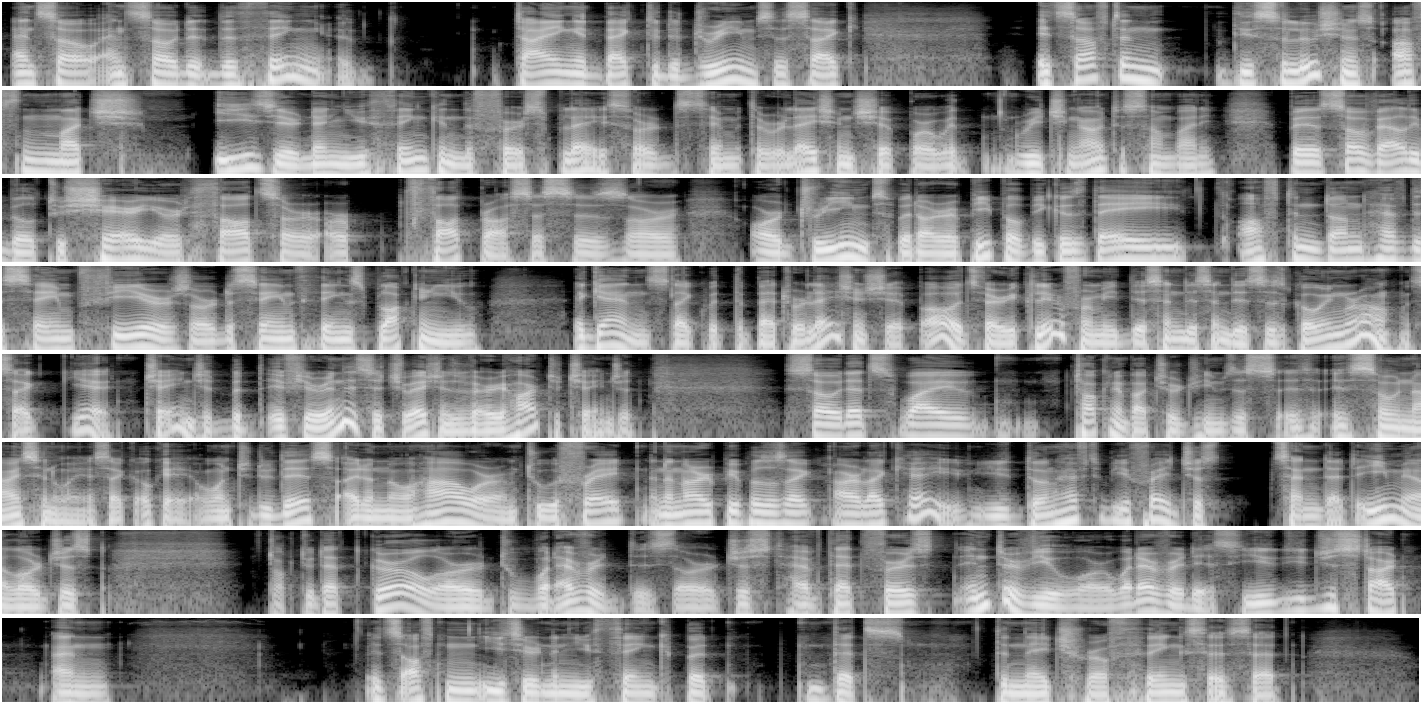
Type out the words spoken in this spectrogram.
And so and so the the thing, uh, tying it back to the dreams, is like it's often the solution is often much easier than you think in the first place, or the same with the relationship or with reaching out to somebody. But it's so valuable to share your thoughts or, or thought processes or or dreams with other people because they often don't have the same fears or the same things blocking you. Again, it's like with the bad relationship. Oh, it's very clear for me this and this and this is going wrong. It's like, yeah, change it. But if you're in this situation, it's very hard to change it. So that's why talking about your dreams is, is, is, so nice in a way. It's like, okay, I want to do this. I don't know how, or I'm too afraid. And then other people is like, are like, hey, you don't have to be afraid. Just send that email or just talk to that girl or to whatever it is, or just have that first interview or whatever it is. You, you just start and it's often easier than you think, but that's the nature of things is that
